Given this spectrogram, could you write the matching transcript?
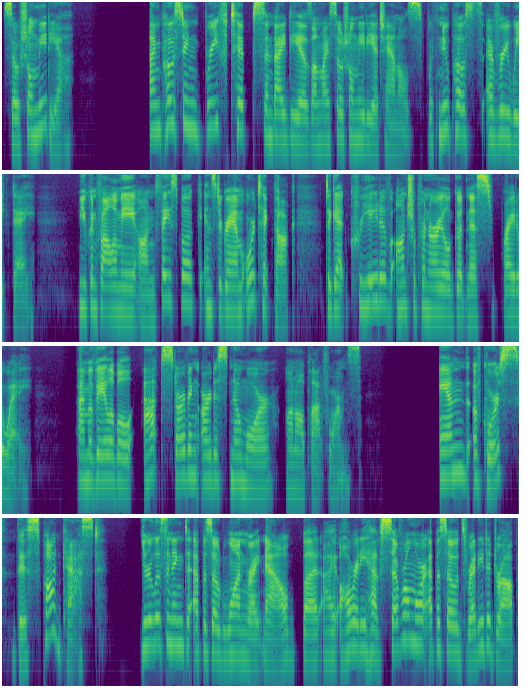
Social media. I'm posting brief tips and ideas on my social media channels with new posts every weekday. You can follow me on Facebook, Instagram, or TikTok to get creative entrepreneurial goodness right away. I'm available at Starving Artist No More on all platforms. And, of course, this podcast. You're listening to episode one right now, but I already have several more episodes ready to drop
